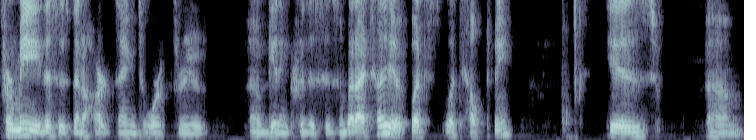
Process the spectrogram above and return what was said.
for me, this has been a hard thing to work through um, getting criticism. But I tell you, what's, what's helped me is, um,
